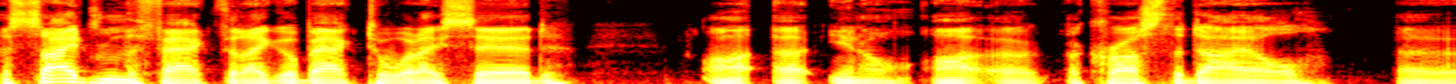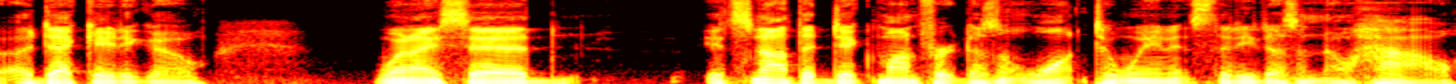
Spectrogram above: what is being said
aside from the fact that i go back to what i said uh, uh, you know uh, uh, across the dial uh, a decade ago when i said it's not that dick monfort doesn't want to win it's that he doesn't know how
